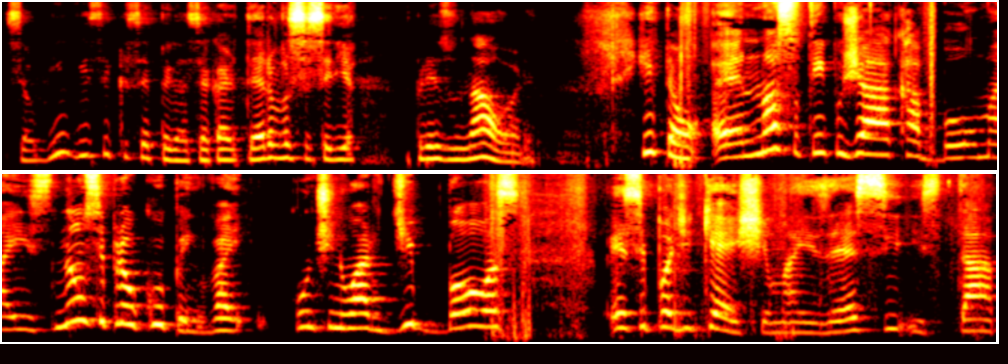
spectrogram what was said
se alguém visse que você pegasse a carteira, você seria preso na hora. Então, é, nosso tempo já acabou, mas não se preocupem, vai continuar de boas esse podcast, mas esse está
